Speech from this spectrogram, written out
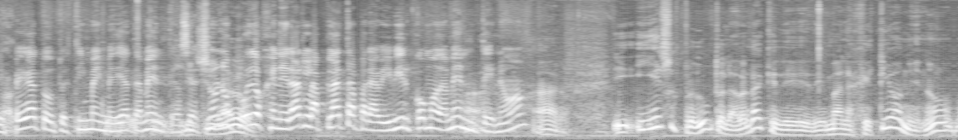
le pega tu autoestima inmediatamente. O sea, yo no puedo generar la plata para vivir cómodamente, ¿no? Claro. Y, y eso es producto, la verdad, que de, de malas gestiones, ¿no?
